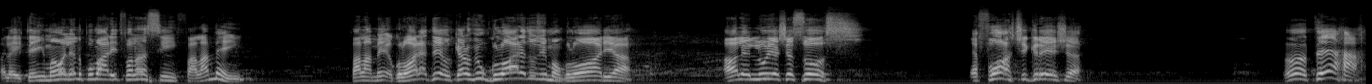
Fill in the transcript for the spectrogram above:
Olha aí, tem irmão olhando para o marido falando assim: fala amém. Fala amém. Glória a Deus. Quero ouvir um glória dos irmãos. Glória. Aleluia, Jesus. É forte, igreja. Oh, terra.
